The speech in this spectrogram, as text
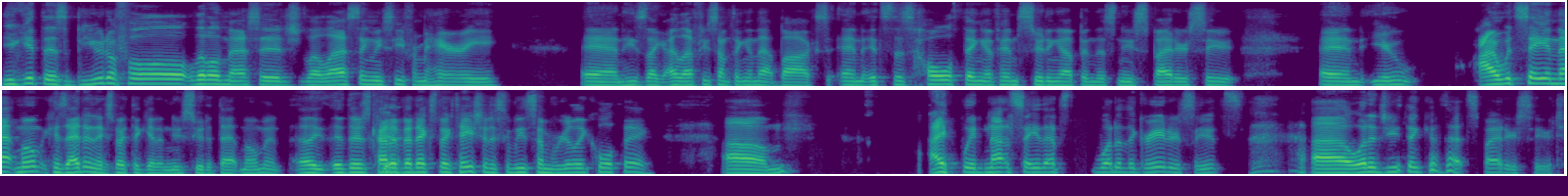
you get this beautiful little message. The last thing we see from Harry, and he's like, "I left you something in that box," and it's this whole thing of him suiting up in this new spider suit, and you I would say in that moment because I didn't expect to get a new suit at that moment. Uh, there's kind yeah. of an expectation it's gonna be some really cool thing. Um, I would not say that's one of the greater suits. Uh, what did you think of that spider suit?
